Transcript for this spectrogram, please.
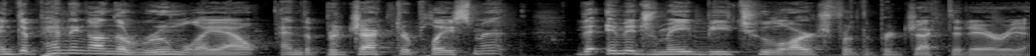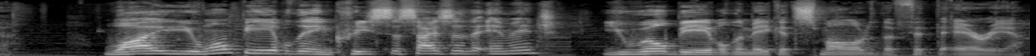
And depending on the room layout and the projector placement, the image may be too large for the projected area. While you won't be able to increase the size of the image, you will be able to make it smaller to fit the area.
